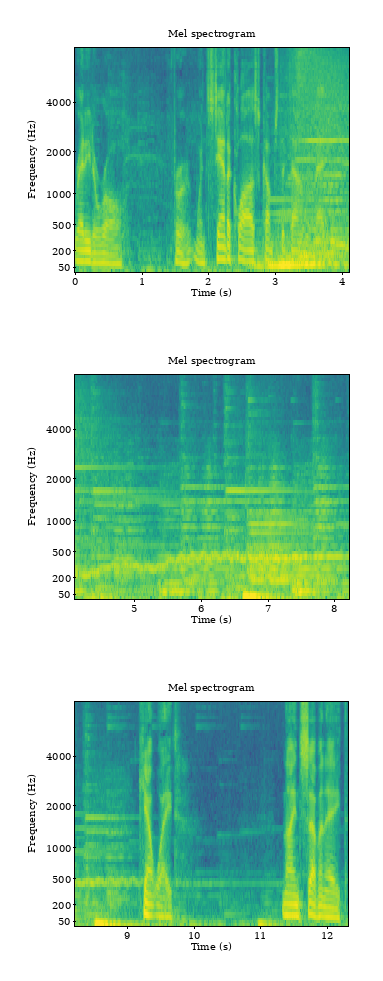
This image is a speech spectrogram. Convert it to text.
ready to roll for when Santa Claus comes to town magic. Can't wait. 978.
